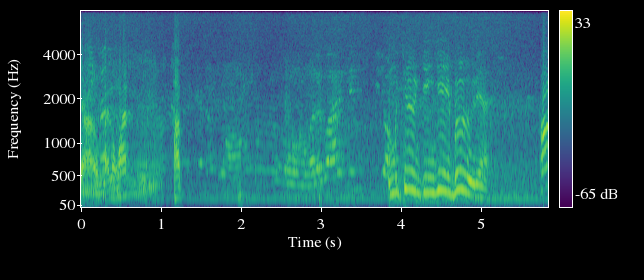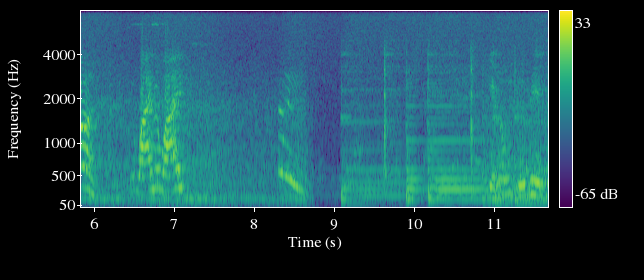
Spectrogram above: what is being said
จ่าไปโรงพักครับผมไม่ชื่อจริงยี่บื้อเนี่ยเออไม่ไหวไม่ไหวเฮ้ยเขียนลงถือพิมพ์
